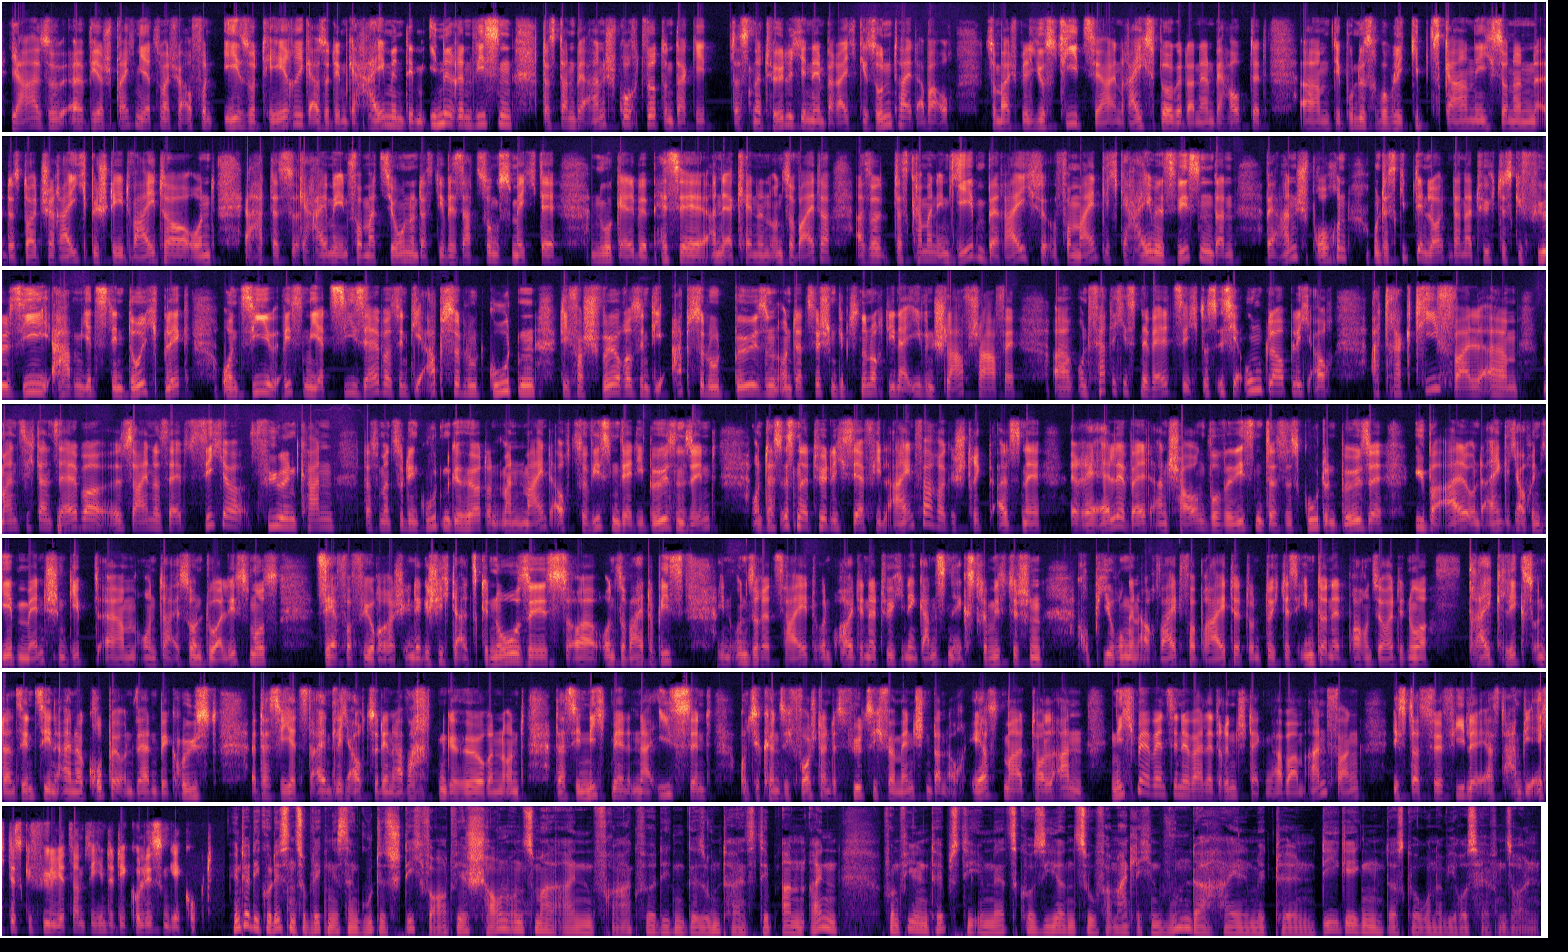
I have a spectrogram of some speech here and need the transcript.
Ja, also äh, wir sprechen ja zum Beispiel auch von Esoterik, also dem Geheimen, dem inneren Wissen, das dann beansprucht wird. Und da geht das natürlich in den Bereich Gesundheit, aber auch zum Beispiel Justiz, ja, ein Reichsbürger dann behauptet, ähm, die Bundesrepublik gibt's gar nicht, sondern das Deutsche Reich besteht weiter und er hat das geheime Informationen, dass die Besatzungsmächte nur gelbe Pässe anerkennen und so weiter. Also das kann man in jedem Bereich vermeintlich geheimes Wissen dann beanspruchen und das gibt den Leuten dann natürlich das Gefühl, sie haben jetzt den Durchblick und sie wissen jetzt, sie selber sind die absolut Guten, die Verschwörer Terror sind die absolut Bösen und dazwischen gibt es nur noch die naiven Schlafschafe äh, und fertig ist eine Weltsicht. Das ist ja unglaublich auch attraktiv, weil ähm, man sich dann selber seiner selbst sicher fühlen kann, dass man zu den Guten gehört und man meint auch zu wissen, wer die Bösen sind. Und das ist natürlich sehr viel einfacher gestrickt als eine reelle Weltanschauung, wo wir wissen, dass es Gut und Böse überall und eigentlich auch in jedem Menschen gibt. Ähm, und da ist so ein Dualismus sehr verführerisch in der Geschichte als Gnose Gnosis äh, und so weiter bis in unsere Zeit und heute natürlich in den ganzen extremistischen Gruppierungen auch weit verbreitet. Und durch das Internet brauchen Sie heute nur drei Klicks und dann sind Sie in einer Gruppe und werden begrüßt, dass Sie jetzt eigentlich auch zu den Erwachten gehören und dass Sie nicht mehr naiv sind. Und Sie können sich vorstellen, das fühlt sich für Menschen dann auch erstmal toll an. Nicht mehr, wenn Sie eine Weile drinstecken, aber am Anfang ist das für viele erst, haben die echtes Gefühl, jetzt haben sie hinter die Kulissen geguckt. Hinter die Kulissen zu blicken ist ein gutes Stichwort. Wir schauen uns mal einen fragwürdigen Gesundheitstipp an. Einen von vielen Tipps, die im Netz kursieren zu vermeintlichen Wunderheilmitteln, die gegen das Coronavirus helfen sollen.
